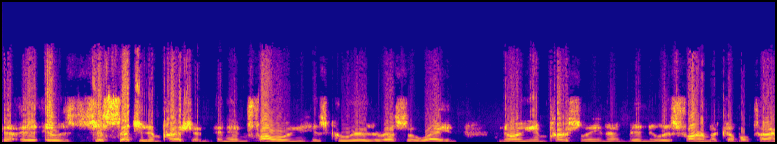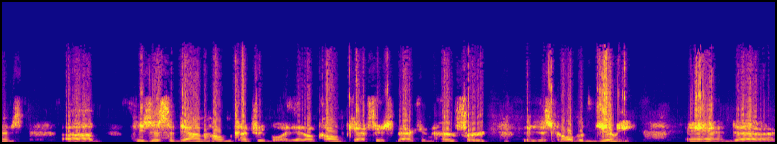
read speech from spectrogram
yeah, it, it, was just such an impression. And then following his career the rest of the way and knowing him personally, and I've been to his farm a couple times. Uh, he's just a down home country boy. They don't call him Catfish back in Hertford. They just called him Jimmy. And uh,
